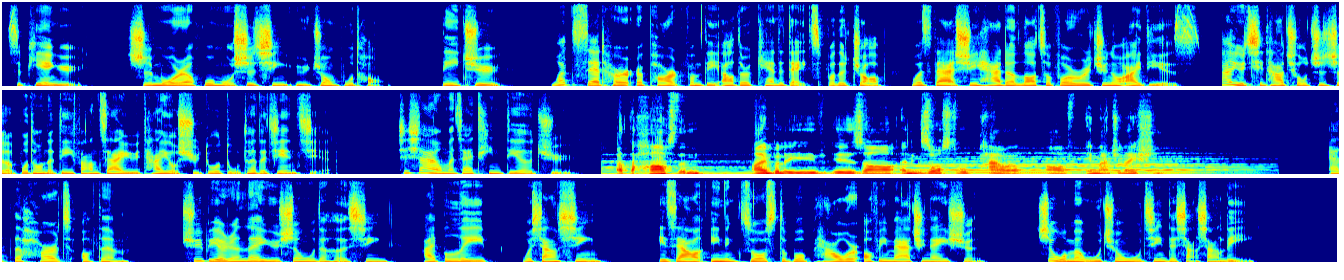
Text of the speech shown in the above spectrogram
是片语，使某人或某事情与众不同。 例句：What set her apart from the other candidates for the job was that she had a lot of original ideas. 她与其他求职者不同的地方在于，她有许多独特的见解。接下来我们再听第二句。At the heart of them, I believe, is our inexhaustible power of imagination. At the heart of them，区别人类与生物的核心，I believe，我相信。 Is our inexhaustible power of imagination，是我们无穷无尽的想象力。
